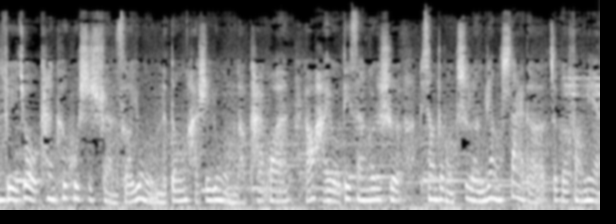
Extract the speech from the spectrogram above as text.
所以就看客户是选择用我们的灯还是用我们的开关。然后还有第三个就是像这种智能晾晒。的这个方面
